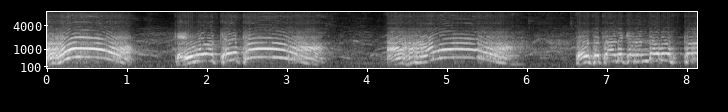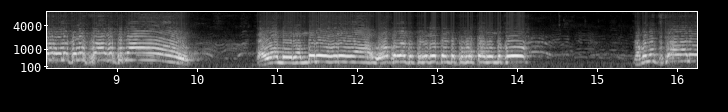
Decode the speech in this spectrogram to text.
ఆహా కేవల కేక ఆహా దేశకానికి రెండవ స్థానంలో కొనసాగుతున్నాయి అయ్యా మీరందరూ ఎవరయ్యా లోపల తిరగద్దంటే తిరుగుతారు ఎందుకు గమనించి కావాలి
